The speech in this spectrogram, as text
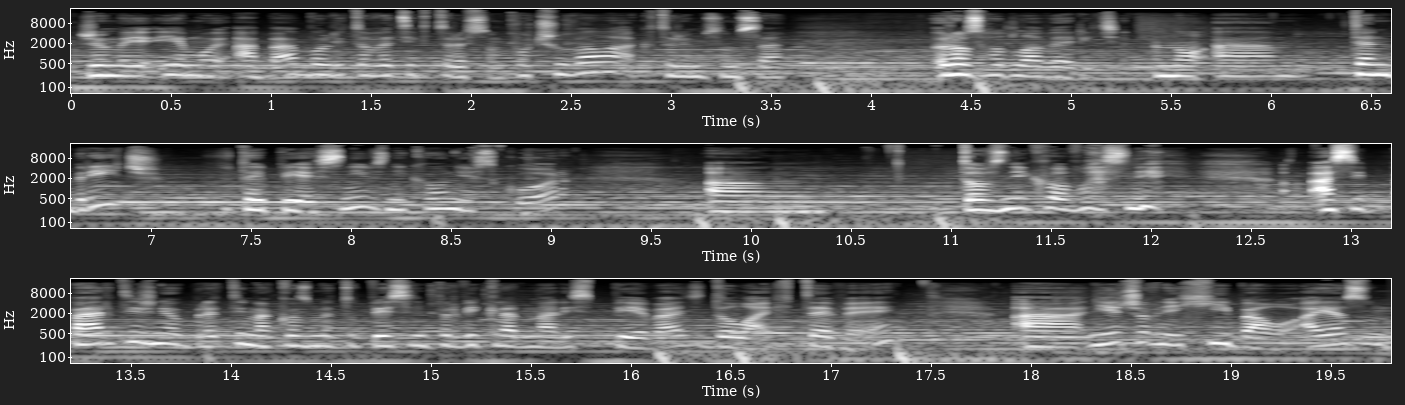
že je, môj Abba, boli to veci, ktoré som počúvala a ktorým som sa rozhodla veriť. No a ten bridge v tej piesni vznikol neskôr. Um, to vzniklo vlastne asi pár týždňov predtým, ako sme tú pieseň prvýkrát mali spievať do live TV a niečo v nej chýbalo. A ja som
